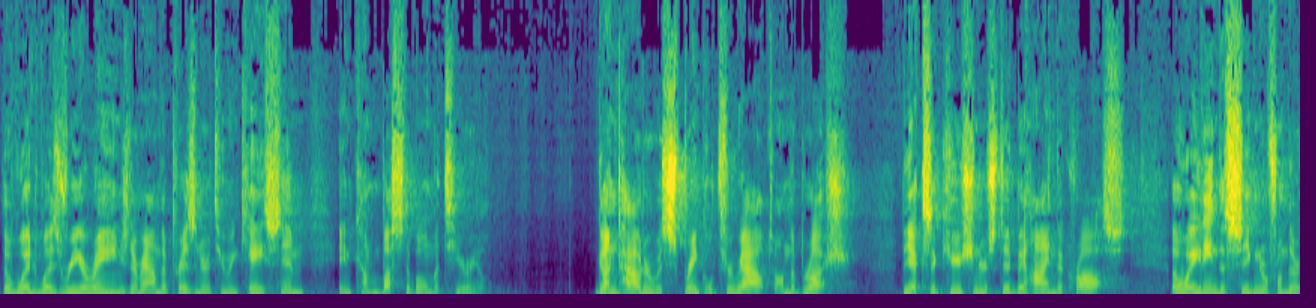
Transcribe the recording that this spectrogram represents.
The wood was rearranged around the prisoner to encase him in combustible material. Gunpowder was sprinkled throughout on the brush. The executioner stood behind the cross, awaiting the signal from the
